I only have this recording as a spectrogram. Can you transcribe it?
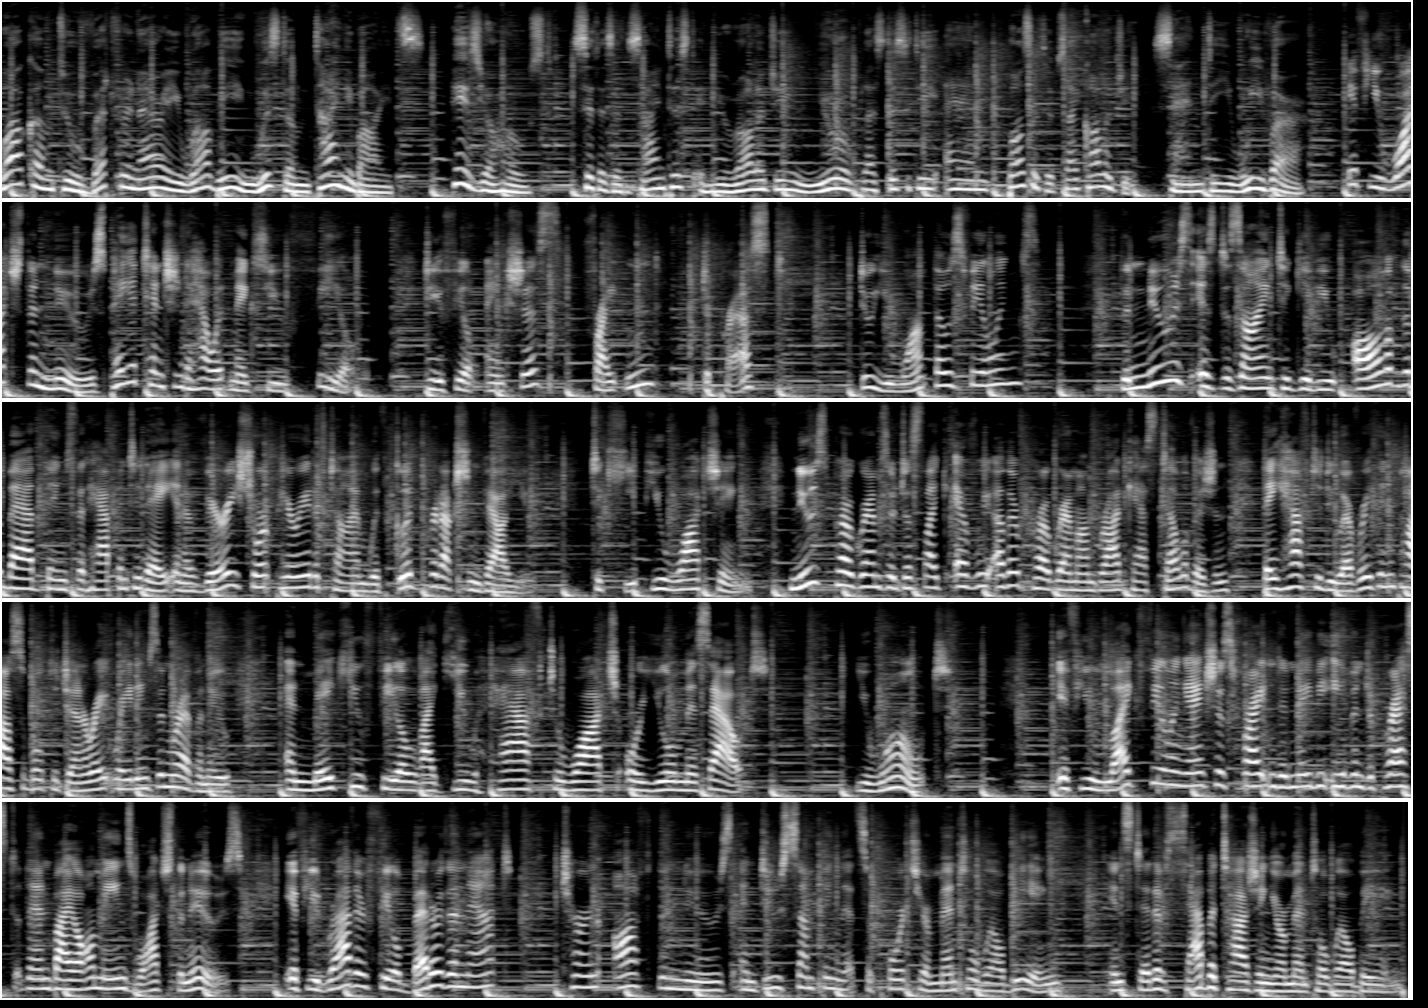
Welcome to Veterinary Wellbeing Wisdom Tiny Bites. Here's your host, citizen scientist in neurology, neuroplasticity, and positive psychology, Sandy Weaver. If you watch the news, pay attention to how it makes you feel. Do you feel anxious, frightened, depressed? Do you want those feelings? The news is designed to give you all of the bad things that happen today in a very short period of time with good production value to keep you watching. News programs are just like every other program on broadcast television. They have to do everything possible to generate ratings and revenue and make you feel like you have to watch or you'll miss out. You won't. If you like feeling anxious, frightened, and maybe even depressed, then by all means watch the news. If you'd rather feel better than that, turn off the news and do something that supports your mental well being instead of sabotaging your mental well being.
